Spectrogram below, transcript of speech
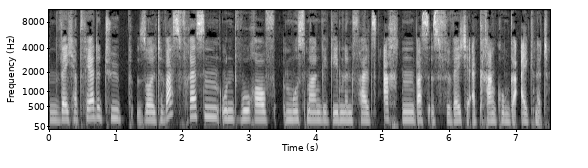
welcher Pferdetyp sollte was fressen und worauf muss man gegebenenfalls achten, was ist für welche Erkrankung geeignet.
